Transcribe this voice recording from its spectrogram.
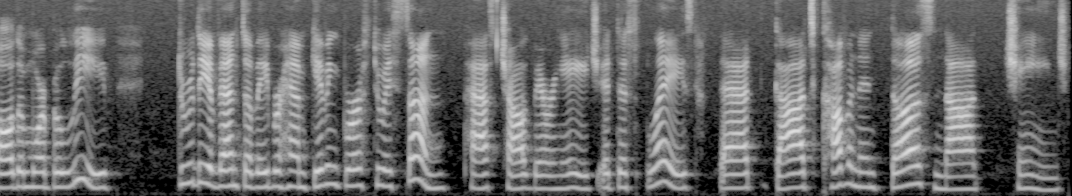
all the more believe through the event of Abraham giving birth to a son past childbearing age, it displays that God's covenant does not change.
